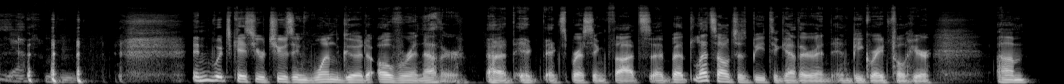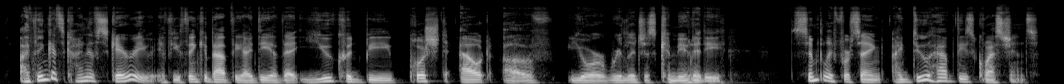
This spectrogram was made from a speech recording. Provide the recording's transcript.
Yeah. in which case, you're choosing one good over another, uh, e- expressing thoughts. Uh, but let's all just be together and, and be grateful here. Um, I think it's kind of scary if you think about the idea that you could be pushed out of your religious community simply for saying, I do have these questions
